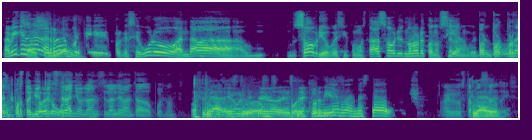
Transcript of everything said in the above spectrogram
También que no la porque, porque seguro andaba sobrio, pues, y como estaba sobrio no lo reconocían. Claro, por, por- por comportamiento extraño lo han, se lo han levantado, pues, ¿no? Claro, este ¿por qué mierda no está? Algo está Claro. pasando. dice.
